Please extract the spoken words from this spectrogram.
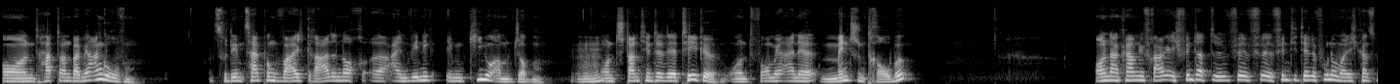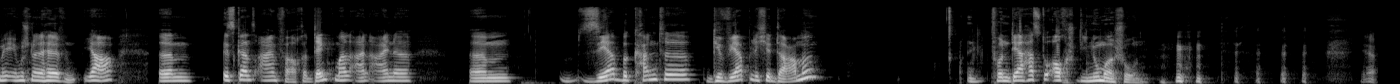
und hat dann bei mir angerufen. Zu dem Zeitpunkt war ich gerade noch äh, ein wenig im Kino am Jobben und stand hinter der Theke und vor mir eine Menschentraube. Und dann kam die Frage, ich finde find die Telefonnummer nicht, kannst du mir eben schnell helfen? Ja, ähm, ist ganz einfach. Denk mal an eine ähm, sehr bekannte gewerbliche Dame, von der hast du auch die Nummer schon. Ja.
